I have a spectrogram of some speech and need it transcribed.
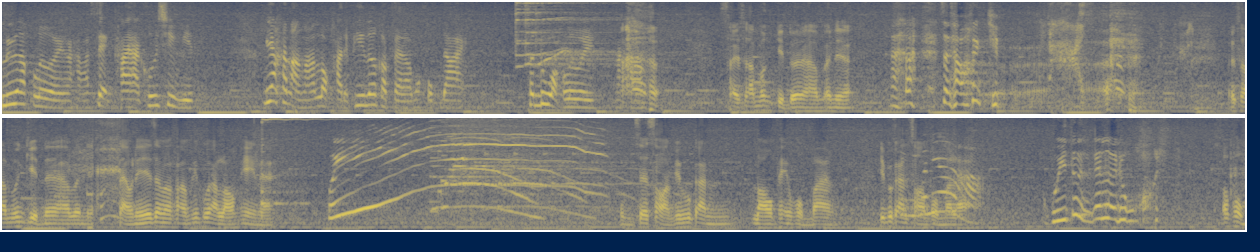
เลือกเลยนะคะ เสียงทายหาคู่ชีวิต ไม่ยากขนาดนั้นหรอกค่ะเดี๋ยวพี่เลิกกับแฟนแล้วมาคบได้ สะดวกเลยนะคะ ใส่ซับอังกฤษด้วยนะครับ อันเนี้ยจะทำให้กิจใส่ซับอังกฤษด้วยนะครับอันเนี้ยแต่วันนี้จะมาฟังพี่ผู้การร้องเพลงนะ วิผมจะสอนพี่ผู้การร้องเพลงผมบ้าง พี่ผู้การสอนผมมาแล้ววิตื่นเต้นเลยทุกคน เพราะผม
